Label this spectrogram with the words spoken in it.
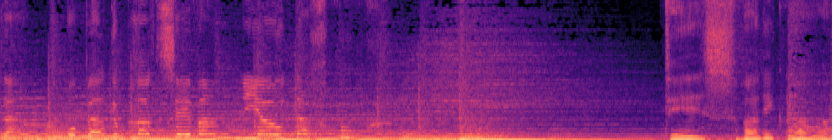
staan op elke bladzij van jouw dagboek. Het is wat ik wou.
